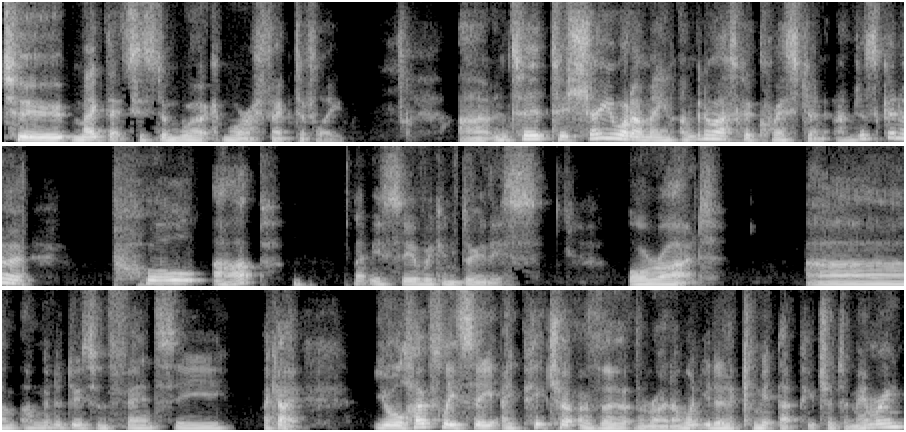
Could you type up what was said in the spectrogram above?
to make that system work more effectively. Uh, and to, to show you what I mean, I'm going to ask a question. I'm just going to pull up. Let me see if we can do this. All right. Um, I'm going to do some fancy. Okay. You'll hopefully see a picture of the, the road. I want you to commit that picture to memory.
